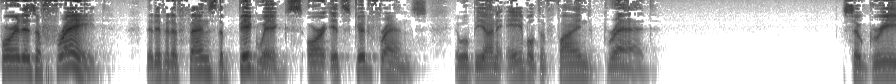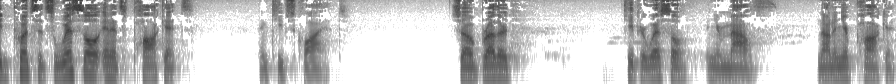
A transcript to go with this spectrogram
for it is afraid that if it offends the bigwigs or its good friends, it will be unable to find bread. So greed puts its whistle in its pocket and keeps quiet. So brother, Keep your whistle in your mouth, not in your pocket.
